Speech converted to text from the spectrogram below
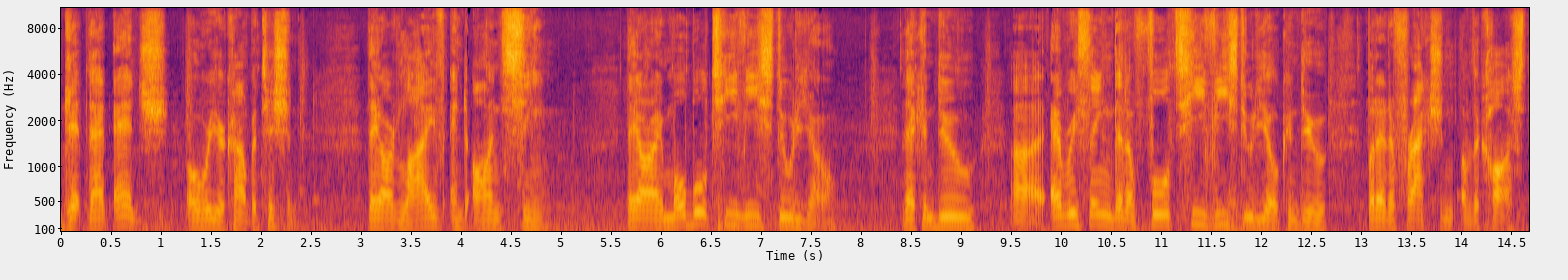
get that edge over your competition. They are live and on scene. They are a mobile TV studio that can do uh, everything that a full TV studio can do, but at a fraction of the cost.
